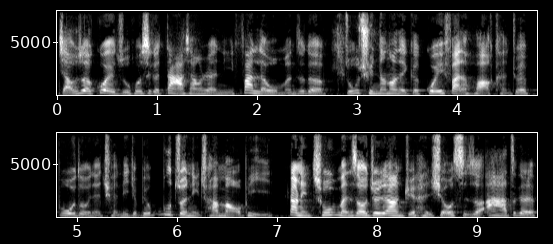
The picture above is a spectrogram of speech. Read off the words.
假如这个贵族或是个大商人，你犯了我们这个族群当中的一个规范的话，可能就会剥夺你的权利，就比如不准你穿毛皮，让你出门的时候就让你觉得很羞耻，说啊，这个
